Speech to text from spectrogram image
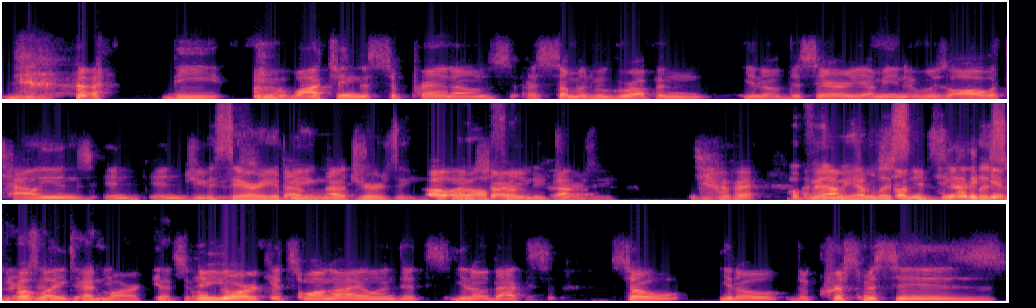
the watching The Sopranos as someone who grew up in you know this area. I mean, it was all Italians and, and Jews. This area That- being New Jersey. Oh, We're I'm all sorry. from New Uh, Jersey. Yeah, right. Hopefully, I mean, I'm have from listeners, Connecticut, listeners but in like Denmark. it's New know. York, it's Long Island, it's you know that's so you know the Christmases,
